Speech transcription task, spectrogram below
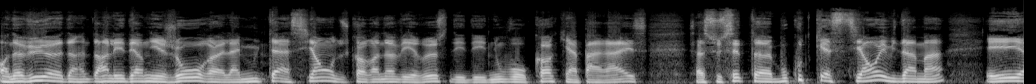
On a vu euh, dans, les derniers jours euh, la mutation du coronavirus, des, des, nouveaux cas qui apparaissent. Ça suscite euh, beaucoup de questions, évidemment. Et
